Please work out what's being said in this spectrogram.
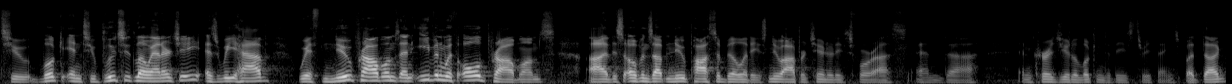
to look into Bluetooth Low Energy as we have with new problems and even with old problems. Uh, this opens up new possibilities, new opportunities for us. And uh, encourage you to look into these three things. But, Doug,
